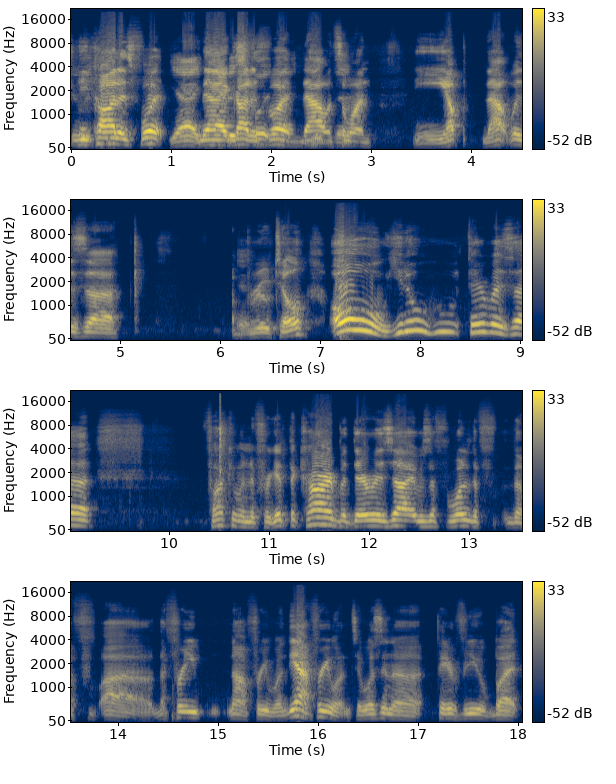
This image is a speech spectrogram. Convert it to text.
he caught his foot. Yeah, he yeah, caught he caught his foot. foot That was the the- one. Yep, that was uh, Yeah. brutal. Oh, you know who? There was a. Fuck, I'm gonna forget the card, but there was uh, it was a, one of the the uh the free not free ones, yeah, free ones. It wasn't a pay per view, but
